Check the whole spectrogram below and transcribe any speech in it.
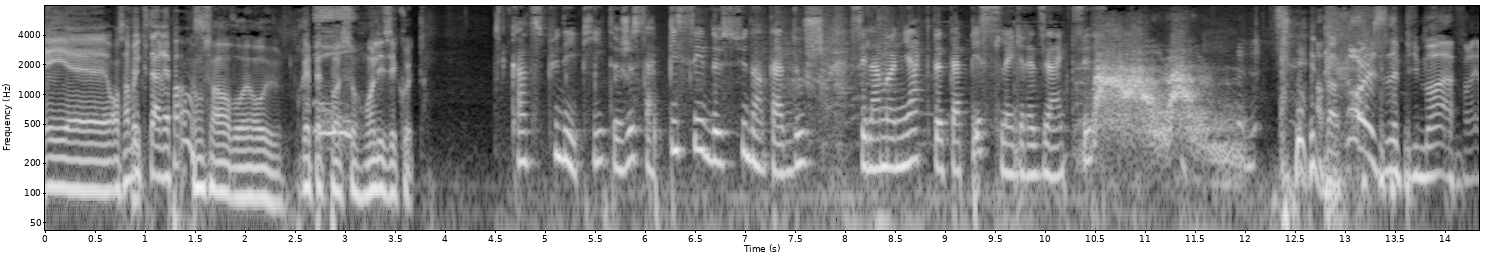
Et euh, on s'en va écouter la réponse? On s'en va. on- répète pas ça. On les écoute. Quand tu pues des pieds, t'as juste à pisser dessus dans ta douche. C'est l'ammoniaque de ta pisse, l'ingrédient actif. Of course, le puma à la fin.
